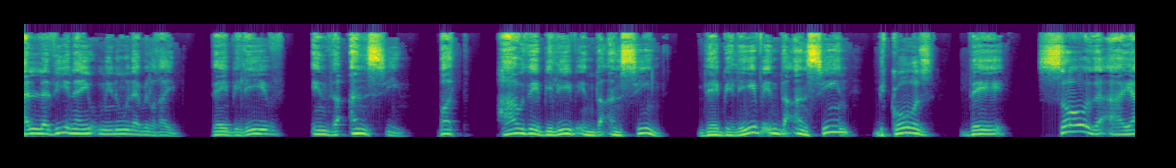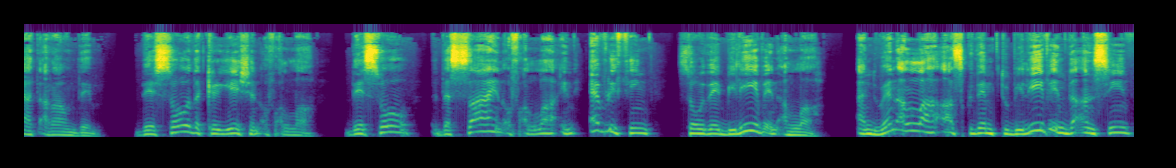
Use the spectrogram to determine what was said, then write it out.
الذين يؤمنون بالغيب. They believe in the unseen. But how they believe in the unseen? They believe in the unseen because they saw the ayat around them. They saw the creation of Allah. They saw the sign of Allah in everything, so they believe in Allah. And when Allah asked them to believe in the unseen,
